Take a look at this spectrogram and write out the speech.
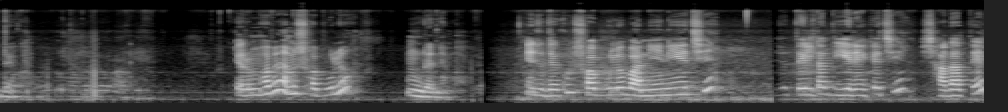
দেখুন এরমভাবে আমি সবগুলো মুড়ে নেব। এই যে দেখুন, সবগুলো বানিয়ে নিয়েছি। যে তেলটা দিয়ে রেখেছি, সাদা তেল,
